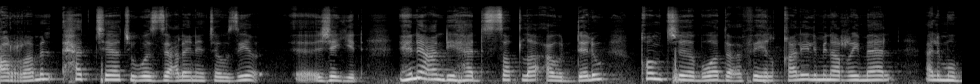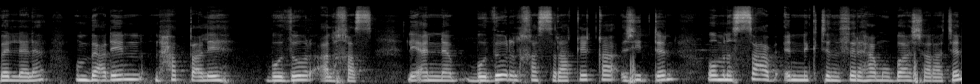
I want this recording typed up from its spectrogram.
الرمل حتى توزع علينا توزيع جيد. هنا عندي هاد السطلة أو الدلو. قمت بوضع فيه القليل من الرمال المبللة ومن بعدين نحط عليه بذور الخس لأن بذور الخس رقيقة جدا ومن الصعب أنك تنثرها مباشرة.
